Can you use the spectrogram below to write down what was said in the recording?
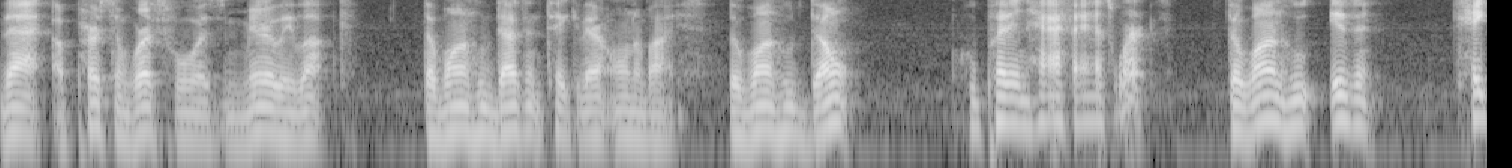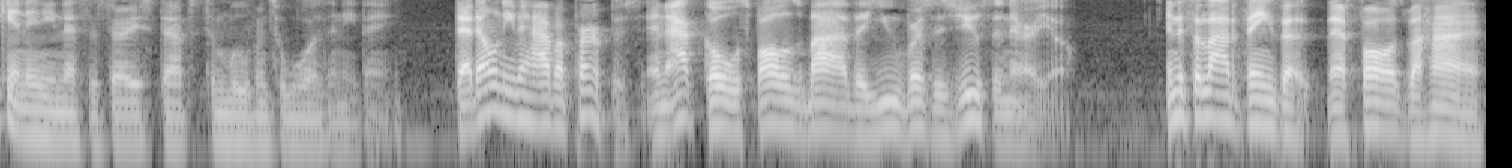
that a person works for is merely luck. The one who doesn't take their own advice, the one who don't who put in half-ass work, the one who isn't taking any necessary steps to moving towards anything. That don't even have a purpose. And that goes falls by the you versus you scenario. And it's a lot of things that, that falls behind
